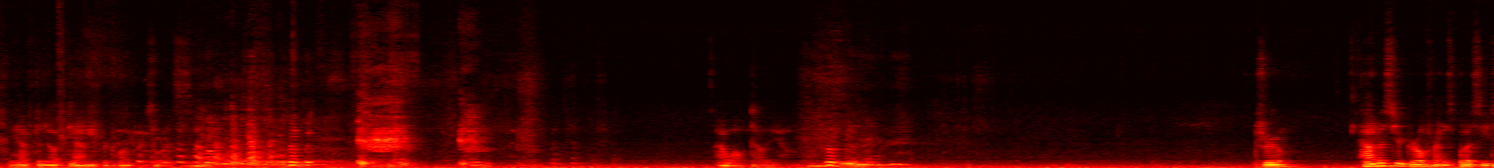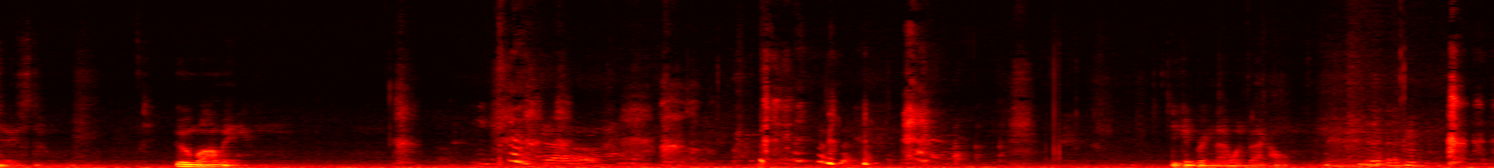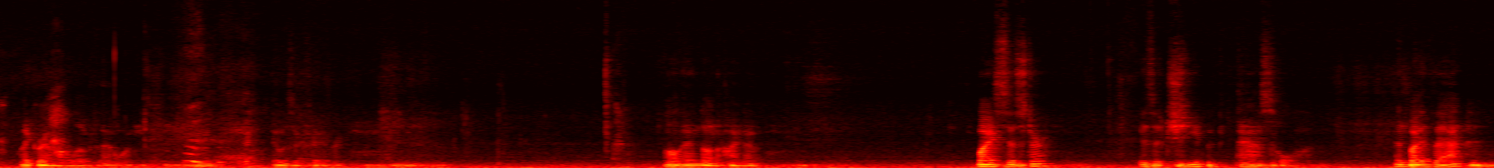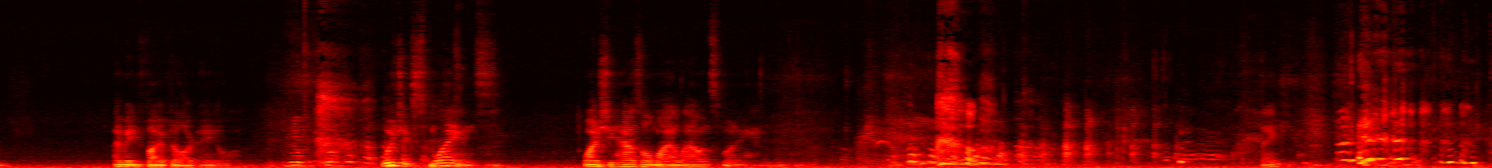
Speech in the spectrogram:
You have to know what cash for clunkers was. I won't tell you. Drew, how does your girlfriend's pussy taste? Umami. You can bring that one back home. My grandma loved that one. It was her favorite. I'll end on a high note. My sister is a cheap asshole. And by that, I mean $5 anal. Which explains why she has all my allowance money. Thank you.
